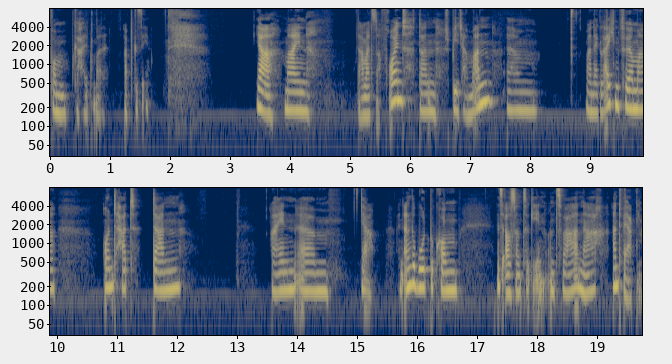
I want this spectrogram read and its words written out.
Vom Gehalt mal abgesehen. Ja, mein damals noch Freund, dann später Mann, ähm, war in der gleichen Firma und hat dann ein, ähm, ja, ein Angebot bekommen, ins Ausland zu gehen. Und zwar nach Antwerpen,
